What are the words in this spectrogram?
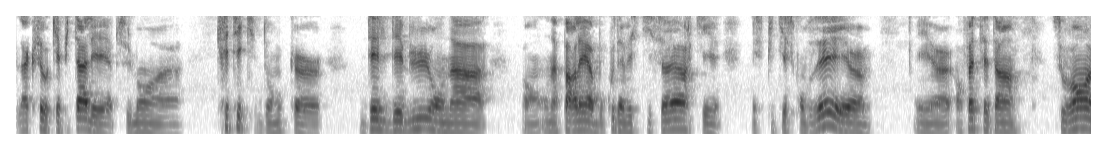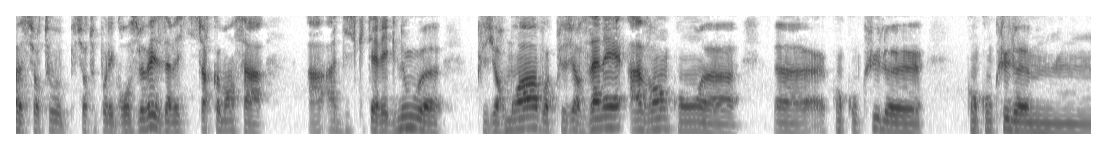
l'accès au capital est absolument critique. Donc, dès le début, on a, on a parlé à beaucoup d'investisseurs qui expliquaient ce qu'on faisait. Et, et en fait, c'est un souvent, surtout, surtout pour les grosses levées, les investisseurs commencent à, à, à discuter avec nous plusieurs mois, voire plusieurs années avant qu'on euh, qu'on conclue le, qu'on conclut le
